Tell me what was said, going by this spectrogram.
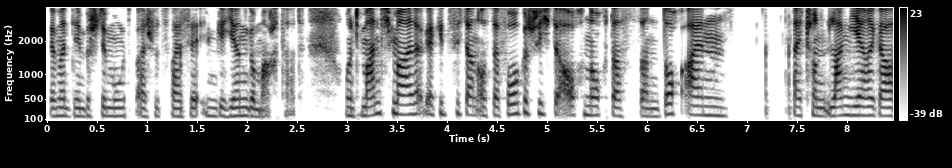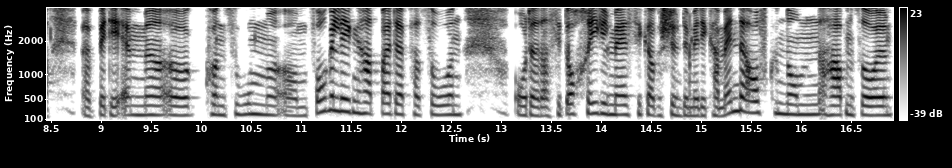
wenn man den Bestimmungen beispielsweise im Gehirn gemacht hat. Und manchmal ergibt sich dann aus der Vorgeschichte auch noch, dass dann doch ein vielleicht schon langjähriger äh, BDM-Konsum ähm, vorgelegen hat bei der Person oder dass sie doch regelmäßiger bestimmte Medikamente aufgenommen haben soll.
